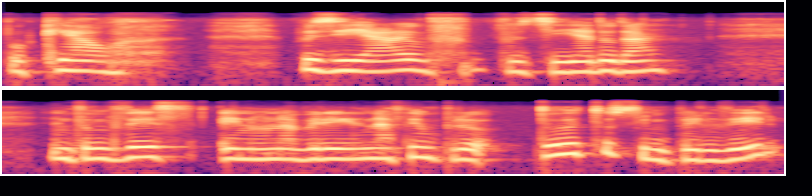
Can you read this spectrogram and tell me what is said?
pues ¿qué hago? Pues si ya, pues si ya total. Entonces, en una peregrinación, pero todo esto sin perder,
